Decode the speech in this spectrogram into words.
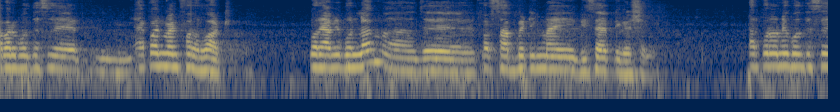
আবার বলতেছে অ্যাপয়েন্টমেন্ট ফর হোয়াট পরে আমি বললাম যে for submitting my visa application তারপর উনি বলতেছে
